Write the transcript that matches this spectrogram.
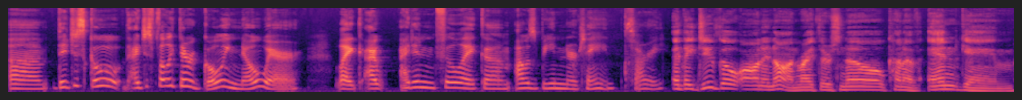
um they just go i just felt like they were going nowhere like i i didn't feel like um i was being entertained sorry And they do go on and on, right? There's no kind of end game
